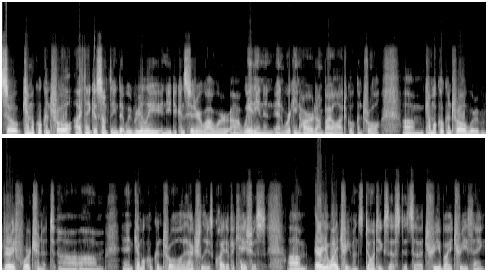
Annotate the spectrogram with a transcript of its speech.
so chemical control, I think, is something that we really need to consider while we're uh, waiting and, and working hard on biological control. Um, chemical control, we're very fortunate, uh, um, and chemical control actually is quite efficacious. Um, area-wide treatments don't exist. It's a tree-by-tree -tree thing.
